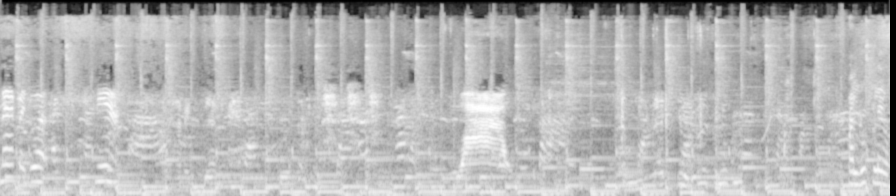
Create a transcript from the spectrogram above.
แม่ไปด้วยเนี่ยว้าวมาลุกเร็ว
